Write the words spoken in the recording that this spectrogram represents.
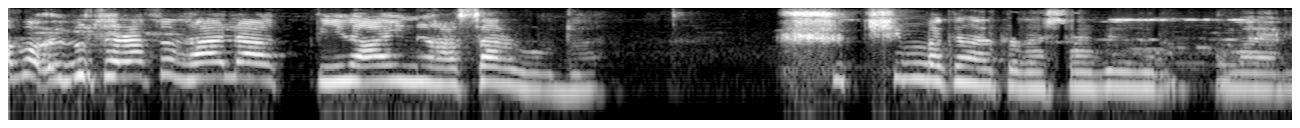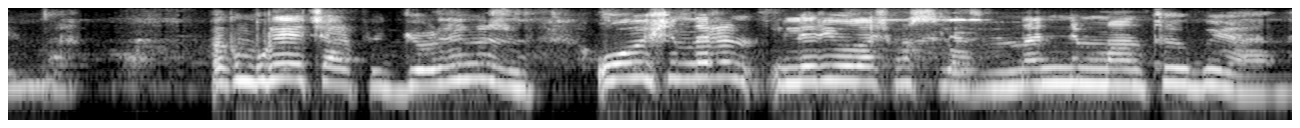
ama öbür taraftan hala yine aynı hasar vurdu. Şu şimdi bakın arkadaşlar bir onu ayarlayayım ben. Bakın buraya çarpıyor. Gördünüz mü? O ışınların ileriye ulaşması lazım. Annemin mantığı bu yani.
